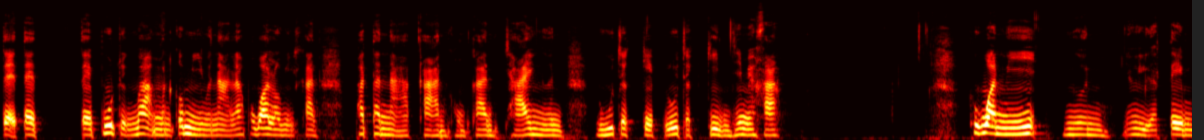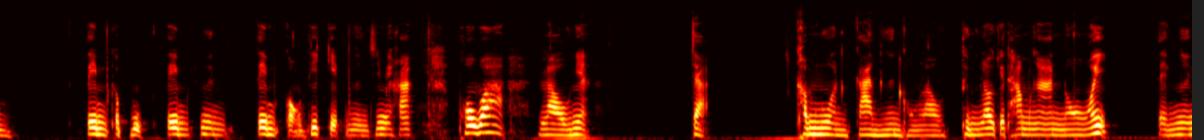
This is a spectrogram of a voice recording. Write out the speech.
แต่แต่ แต่พูดถึงว่ามันก็มีมานานแล้ว เพราะว่าเรามีการพัฒนาการของการใช้เงิน รู้จักเก็บรู้จักกินใช่ไหมคะทุกวันนี้เงินยังเหลือเต็ม เต็มกระปุก เต็มเงิน เต็มกล่องที่เก็บเงินใช่ไหมคะเพราะว่าเราเนี่ยจะคำนวณการเงินของเราถึงเราจะทำงานน้อยแต่เงิน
